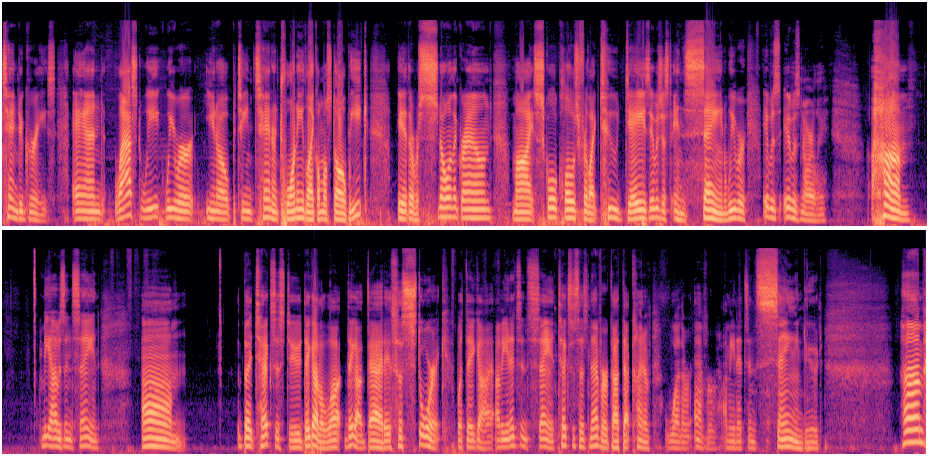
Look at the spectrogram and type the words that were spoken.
10 degrees. And last week we were, you know, between 10 and 20 like almost all week. It, there was snow on the ground. My school closed for like 2 days. It was just insane. We were it was it was gnarly. Um, me, I was insane. Um, but Texas, dude, they got a lot. They got bad. It's historic what they got. I mean, it's insane. Texas has never got that kind of weather ever. I mean, it's insane, dude. Um,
